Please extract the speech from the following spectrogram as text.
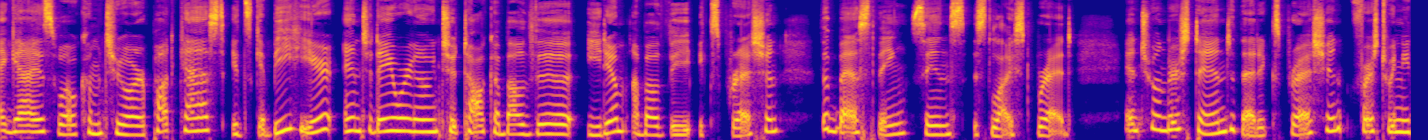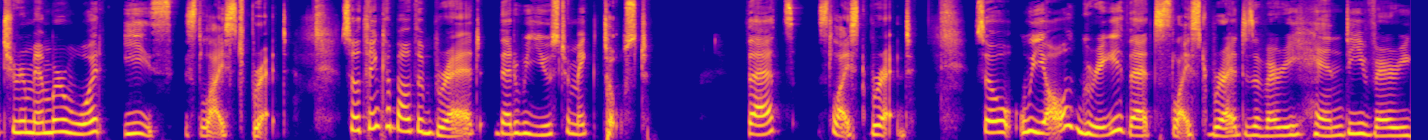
Hi, guys, welcome to our podcast. It's Gabi here, and today we're going to talk about the idiom, about the expression, the best thing since sliced bread. And to understand that expression, first we need to remember what is sliced bread. So think about the bread that we use to make toast. That's sliced bread. So we all agree that sliced bread is a very handy, very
